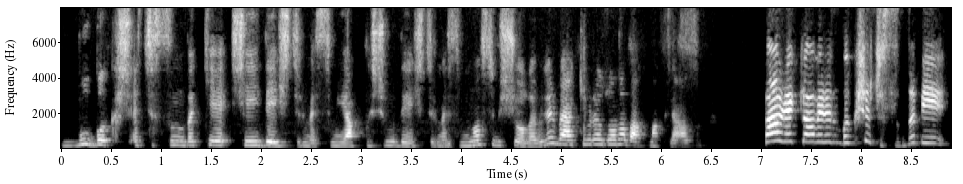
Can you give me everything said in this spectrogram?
bu bakış açısındaki şeyi değiştirmesi mi, yaklaşımı değiştirmesi mi, nasıl bir şey olabilir? Belki biraz ona bakmak lazım. Ben reklam verenin bakış açısında bir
